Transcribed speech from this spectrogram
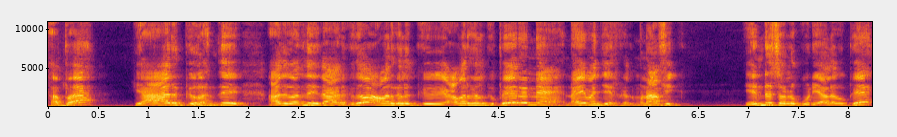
அப்போ யாருக்கு வந்து அது வந்து இதாக இருக்குதோ அவர்களுக்கு அவர்களுக்கு பேர் என்ன? நயவஞ்சர்கள் முனாஃபிக் என்று சொல்லக்கூடிய அளவுக்கு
